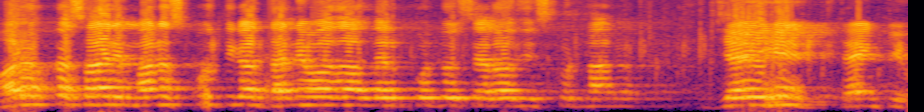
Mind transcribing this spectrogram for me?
మరొక్కసారి మనస్ఫూర్తిగా ధన్యవాదాలు తెలుపుకుంటూ సెలవు తీసుకుంటున్నాను. జై హింద్. థ్యాంక్ యూ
